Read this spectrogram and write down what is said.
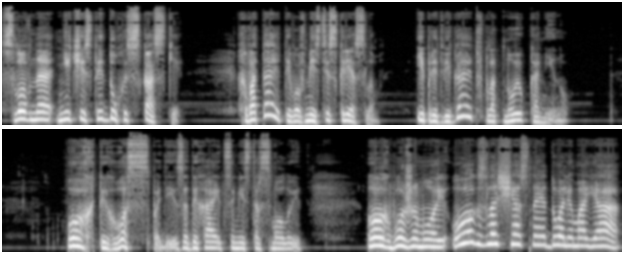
словно нечистый дух из сказки, хватает его вместе с креслом и придвигает вплотную к камину. «Ох ты, Господи!» — задыхается мистер Смолуит. «Ох, Боже мой! Ох, злосчастная доля моя!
